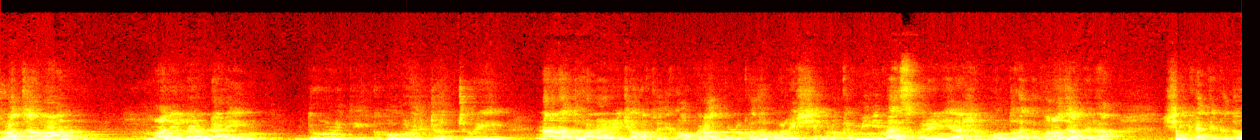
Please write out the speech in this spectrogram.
চোরাচালান মানি লন্ডারিং দুর্নীতি ঘুষ জোচ্চুরি নানা ধরনের যে অর্থনৈতিক অপরাধগুলোর কথা বলি সেগুলোকে মিনিমাইজ করে নিয়ে আসা বন্ধ হয়তো করা যাবে না। সেক্ষেত্রে কিন্তু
